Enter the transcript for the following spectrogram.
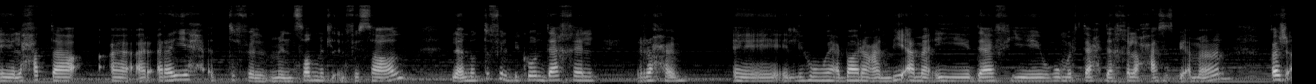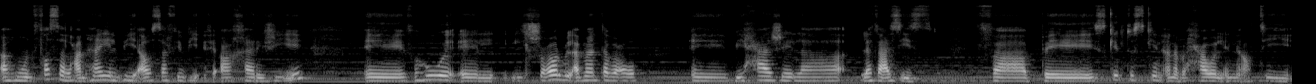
آه، لحتى آه، أريح الطفل من صدمة الانفصال لأنه الطفل بيكون داخل الرحم اللي هو عبارة عن بيئة مائية دافية وهو مرتاح داخلها وحاسس بأمان. فجأة هو انفصل عن هاي البيئة وصار في بيئة خارجية. آه، فهو الشعور بالأمان تبعه آه، بحاجة لتعزيز. فب skin to skin أنا بحاول إني أعطيه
